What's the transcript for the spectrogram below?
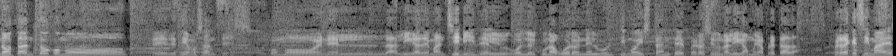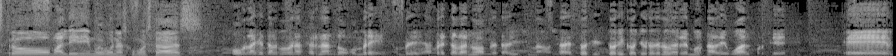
No tanto como eh, decíamos antes, como en la liga de Mancini, del gol del Cunagüero en el último instante, pero ha sido una liga muy apretada. ¿Verdad que sí, maestro Maldini? Muy buenas, ¿cómo estás? Hola, ¿qué tal? Muy buenas, Fernando. Hombre, hombre, apretada no, apretadísima. O sea, esto es histórico. Yo creo que no veremos nada igual, porque eh,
